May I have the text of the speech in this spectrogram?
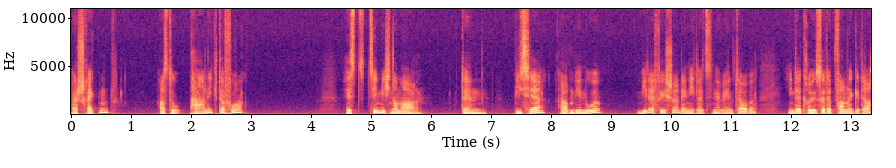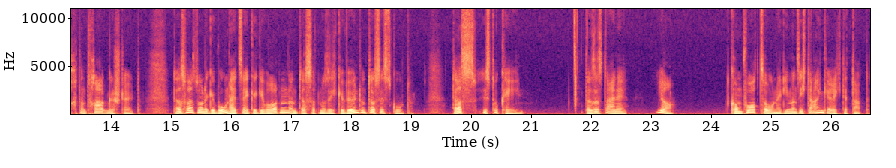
Erschreckend? Hast du Panik davor? Ist ziemlich normal, denn bisher haben wir nur wie der Fischer, den ich letztens erwähnt habe, in der Größe der Pfanne gedacht und Fragen gestellt. Das war so eine Gewohnheitsecke geworden und das hat man sich gewöhnt und das ist gut. Das ist okay. Das ist eine, ja, Komfortzone, die man sich da eingerichtet hat.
